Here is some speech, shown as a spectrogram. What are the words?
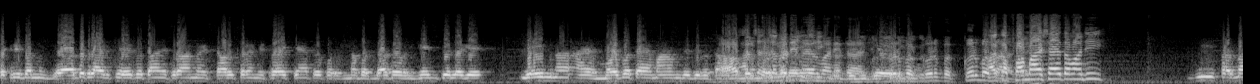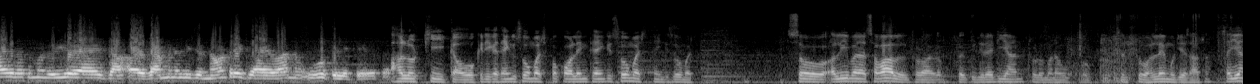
तकरीबन अधु कलाक थे तो ताने प्रोग्राम में चालू करण निकाय क्या तो पर नबर दादा और इंगेज पियो लगे यही माना आहे मोहबत आहे माण्हुनि जो जेको तव्हां फरमाइश आहे तव्हांजी जी फरमाइश बसि मुंहिंजो इहो आहे जामिन अली जो नॉन ट्रैक आयो आहे न उहो पहिले चयो थो हलो ठीकु आहे ओके ठीकु आहे thank you so much for calling thank you so much thank you so much so Ali माना सुवाल थोरा कुझु रेडी आहिनि थोरो माना सिलसिलो हले मुंहिंजे हिसाब सही आहे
